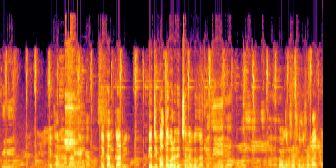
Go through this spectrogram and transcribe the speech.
কিনে। এখানে না? এখানকার এখানকারই। কেজি কত করে দিচ্ছেন এগুলার? কেজি এটা পনেরোশো ষোলোশো টাকা।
